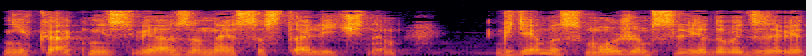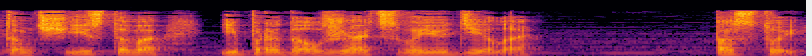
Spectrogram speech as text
никак не связанное со столичным, где мы сможем следовать заветам чистого и продолжать свое дело». «Постой,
